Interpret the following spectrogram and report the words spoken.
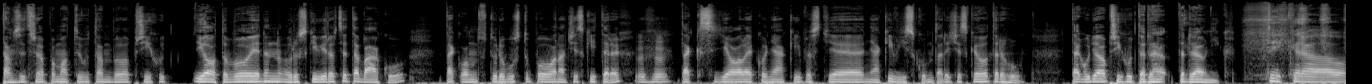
tam si třeba pamatuju, tam byla příchuť, jo, to byl jeden ruský výrobce tabáku, tak on v tu dobu vstupoval na český trh, uh-huh. tak si dělal jako nějaký prostě, nějaký výzkum tady českého trhu, tak udělal příchuť trdel, trdelník. Ty krávo,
